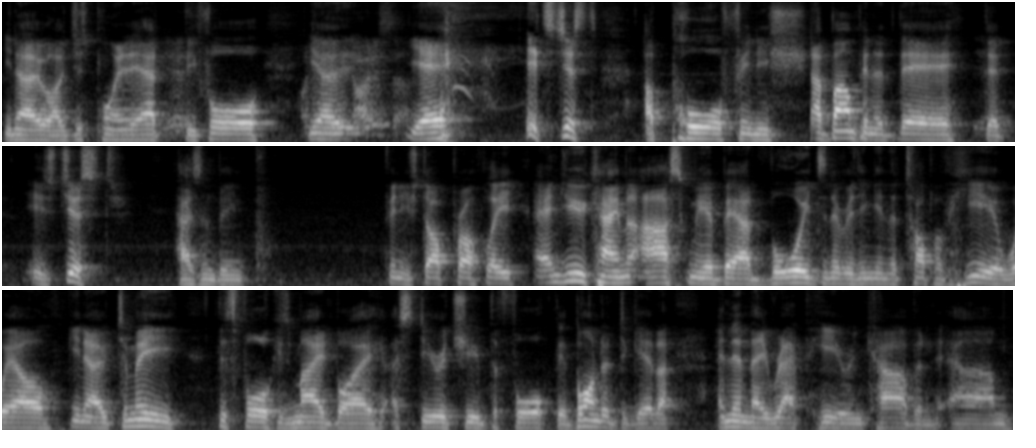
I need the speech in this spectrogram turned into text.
you know, I just pointed out before, you know, yeah, it's just a poor finish, a bump in it there that is just hasn't been finished up properly. And you came and asked me about voids and everything in the top of here. Well, you know, to me, this fork is made by a steerer tube, the fork, they're bonded together, and then they wrap here in carbon. Um,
